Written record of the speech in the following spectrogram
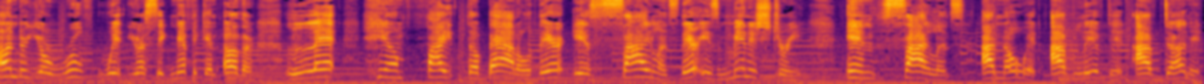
under your roof with your significant other, let him fight the battle. There is silence, there is ministry in silence. I know it. I've lived it. I've done it.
